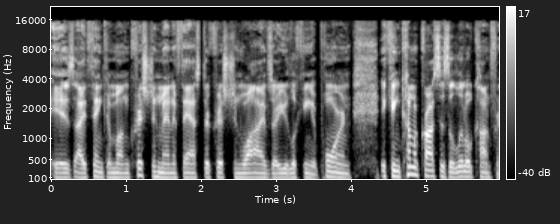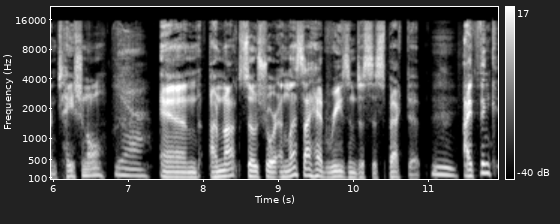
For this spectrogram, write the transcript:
is I think among Christian men, if they ask their Christian wives, Are you looking at porn? It can come across as a little confrontational. Yeah. And I'm not so sure, unless I had reason to suspect it. Mm. I think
